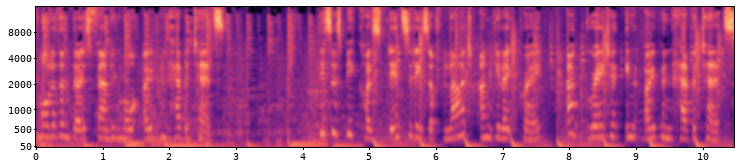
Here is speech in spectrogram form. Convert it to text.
smaller than those found in more open habitats this is because densities of large ungulate prey are greater in open habitats.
